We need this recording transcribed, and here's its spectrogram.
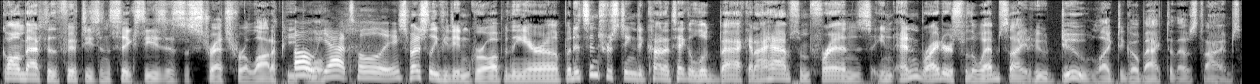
going back to the 50s and 60s is a stretch for a lot of people. Oh yeah, totally. especially if you didn't grow up in the era. But it's interesting to kind of take a look back. And I have some friends in, and writers for the website who do like to go back to those times.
